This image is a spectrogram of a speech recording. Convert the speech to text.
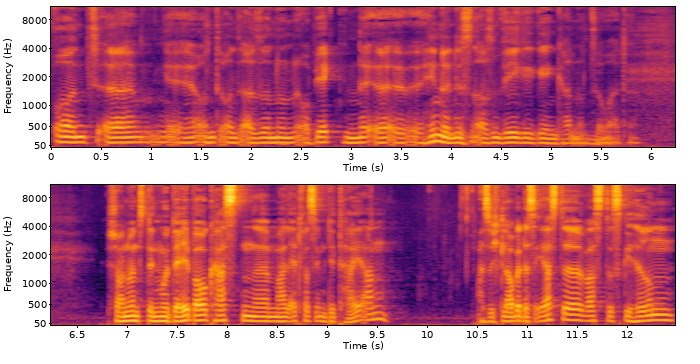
und, äh, und, und also nun Objekten, äh, Hindernissen aus dem Wege gehen kann und so weiter. Schauen wir uns den Modellbaukasten äh, mal etwas im Detail an. Also ich glaube, das Erste, was das Gehirn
